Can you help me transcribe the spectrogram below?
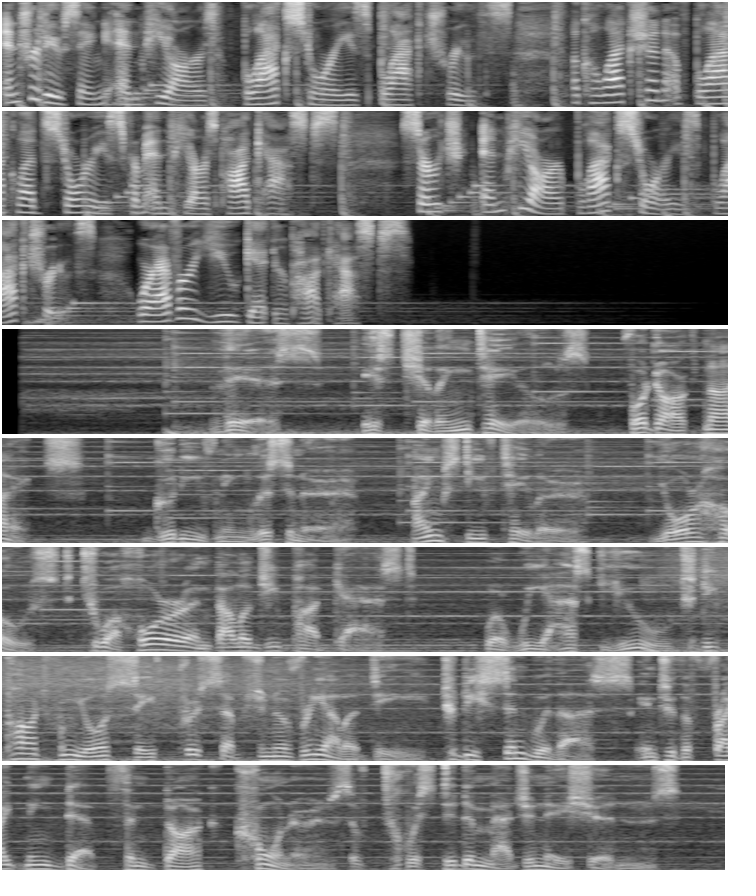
Introducing NPR's Black Stories, Black Truths, a collection of Black led stories from NPR's podcasts. Search NPR Black Stories, Black Truths wherever you get your podcasts. This is Chilling Tales for Dark Nights. Good evening, listener. I'm Steve Taylor, your host to a horror anthology podcast where we ask you to depart from your safe perception of reality to descend with us into the frightening depths and dark corners of twisted imaginations.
